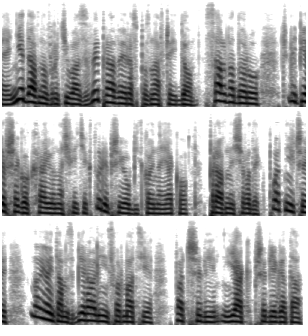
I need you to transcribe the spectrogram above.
e, niedawno wróciła z wyprawy rozpoznawczej do Salwadoru, czyli pierwszego kraju na świecie, który przyjął Bitcoina jako prawny środek płatniczy. No i oni tam zbierali informacje, patrzyli jak przebiega ta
